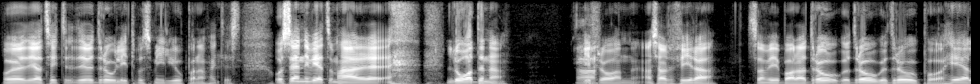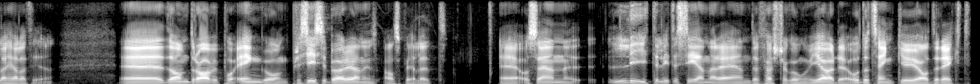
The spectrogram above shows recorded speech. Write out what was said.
Och jag, jag tyckte, det drog lite på smilgroparna faktiskt. Och sen ni vet de här eh, lådorna Ja. ifrån Uncharted 4, som vi bara drog och drog och drog på hela, hela tiden. Eh, de drar vi på en gång, precis i början av spelet. Eh, och sen lite, lite senare än den första gången vi gör det. Och då tänker jag direkt,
